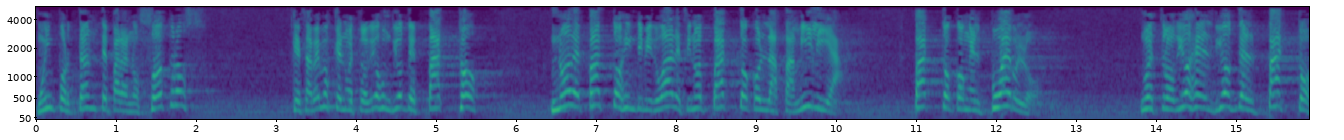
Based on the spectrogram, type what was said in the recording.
Muy importante para nosotros que sabemos que nuestro Dios es un Dios de pacto, no de pactos individuales, sino de pacto con la familia, pacto con el pueblo nuestro Dios es el Dios del pacto.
